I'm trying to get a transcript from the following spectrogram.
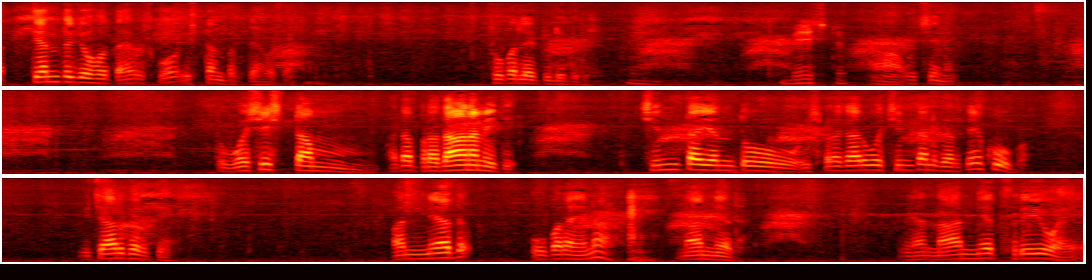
अत्यंत जो होता है उसको इष्टन प्रत्यय होता है। सुपर सुपरलेटिव डिग्री बेस्ट हाँ उससे नहीं तो वशिष्ठम अतः प्रधानमिति चिंतयंतो इस प्रकार वो चिंतन करते खूब। विचार करते अन्यद ऊपर है ना? नान्यद। यहाँ नान्यत श्रेयो है।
